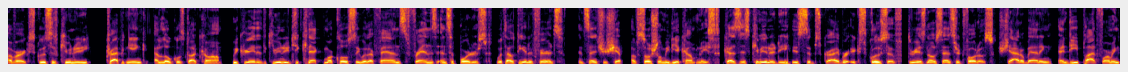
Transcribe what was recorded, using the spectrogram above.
of our exclusive community Trapping Inc. at locals.com. We created the community to connect more closely with our fans, friends, and supporters without the interference and censorship of social media companies. Because this community is subscriber exclusive, there is no censored photos, shadow banning, and deplatforming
